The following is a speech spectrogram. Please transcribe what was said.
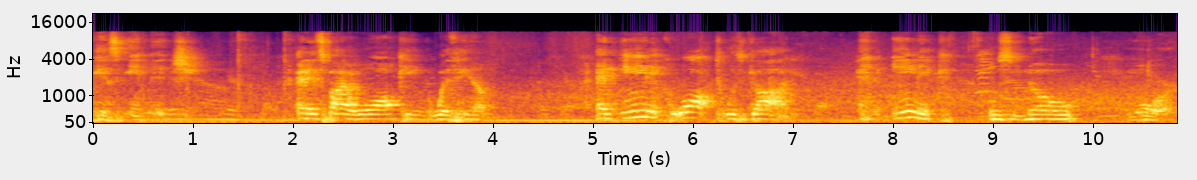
His image. And it's by walking with Him. And Enoch walked with God. And Enoch was no more.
